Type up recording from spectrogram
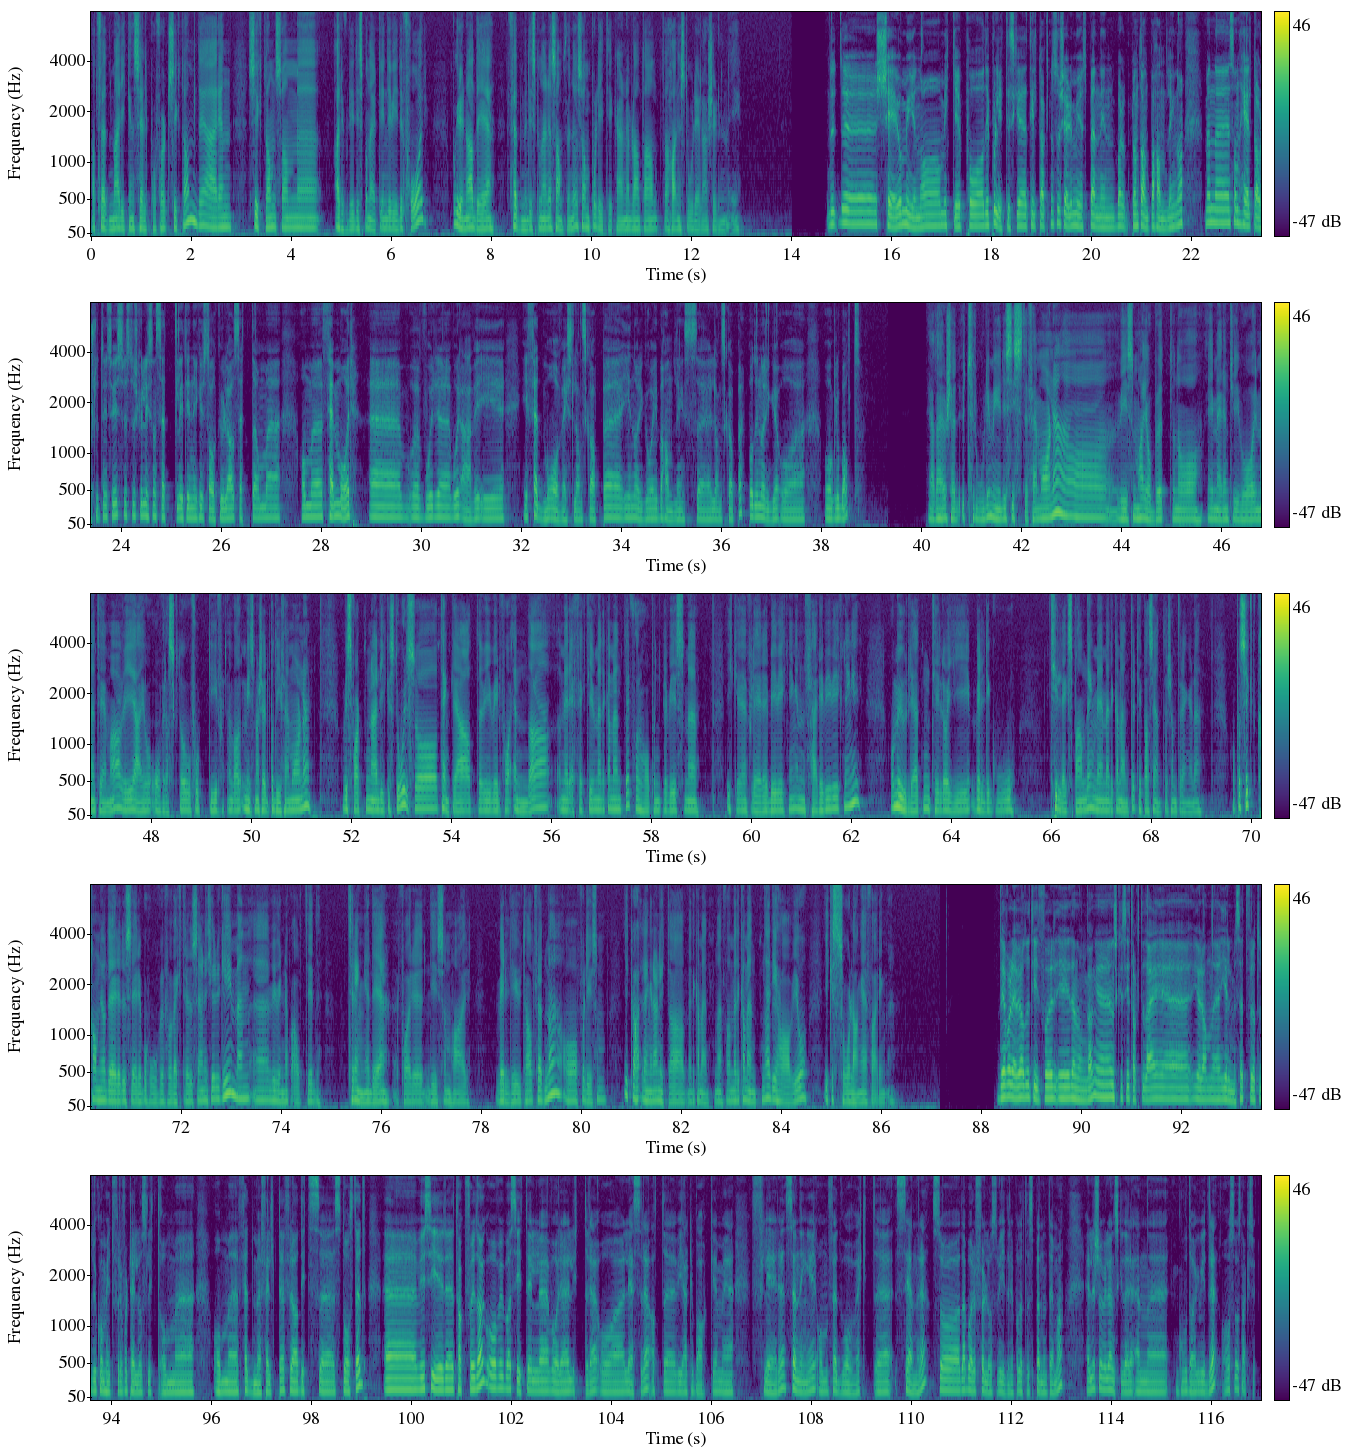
at fedme er ikke en selvpåført sykdom. Det er en sykdom som eh, arvelig disponerte individer får pga. det fedmedisponerende samfunnet som politikerne bl.a. har en stor del av skylden i. Det, det, skjer jo mye nå, om ikke på de politiske tiltakene, så skjer det mye spennende innen bl.a. behandling nå. Men eh, sånn helt avslutningsvis, hvis du skulle liksom sett litt inn i krystallkula og sett om, eh, om eh, fem år, hvor, hvor, er vi i, i fedme- og overvekstlandskapet i Norge og i behandlingslandskapet? Både i Norge og, og globalt? Ja, det har jo skjedd utrolig mye de siste fem årene. Og vi som har jobbet nå i mer enn 20 år med temaet, vi er jo overrasket over hvor fort de, mye som har skjedd på de fem årene. Hvis farten er like stor, så tenker jeg at vi vil få enda mer effektive medikamenter. Forhåpentligvis med ikke flere bivirkninger, men færre bivirkninger. Og muligheten til å gi veldig god tilleggsbehandling med medikamenter til pasienter som trenger det. Og På sikt kan jo det redusere behovet for vektreduserende kirurgi, men eh, vi vil nok alltid trenge det for de som har veldig uttalt fedme, og for de som ikke lenger har nytte av medikamentene. For medikamentene de har vi jo ikke så lang erfaring med. Det var det vi hadde tid for i denne omgang. Jeg ønsker å si takk til deg, eh, Gøran Hjelmeset, for at du kom hit for å fortelle oss litt om, eh, om eh, fedmefeltet fra ditt ståsted. Vi sier takk for i dag, og vil bare si til våre lyttere og lesere at vi er tilbake med flere sendinger om fedme og overvekt senere. Så det er bare å følge oss videre på dette spennende temaet. Ellers så vil jeg ønske dere en god dag videre, og så snakkes vi.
